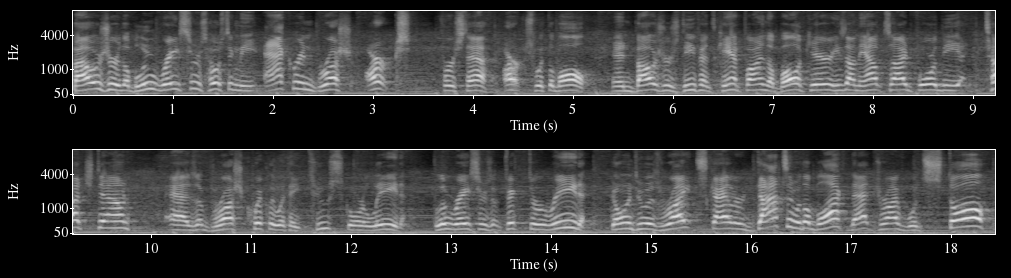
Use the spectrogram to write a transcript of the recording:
Bowsher, the Blue Racers hosting the Akron Brush Arcs. First half, Arcs with the ball, and Bowsher's defense can't find the ball carrier. He's on the outside for the touchdown as Brush quickly with a two score lead. Blue Racers Victor Reed going to his right. Skylar Dotson with a block. That drive would stall.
